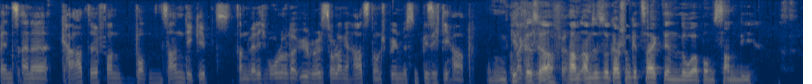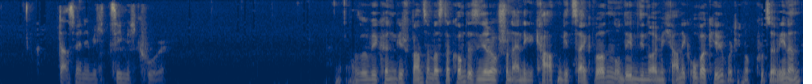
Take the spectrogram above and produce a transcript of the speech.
wenn's eine Karte von Bomsandi gibt, dann werde ich wohl oder übel so lange Hearthstone spielen müssen, bis ich die hab. Hm, dann Gibt es, ja. Haben, haben sie sogar schon gezeigt, den Lower Bomb Sandy. Das wäre nämlich ziemlich cool. Also wir können gespannt sein, was da kommt. Es sind ja auch schon einige Karten gezeigt worden und eben die neue Mechanik Overkill, wollte ich noch kurz erwähnen.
